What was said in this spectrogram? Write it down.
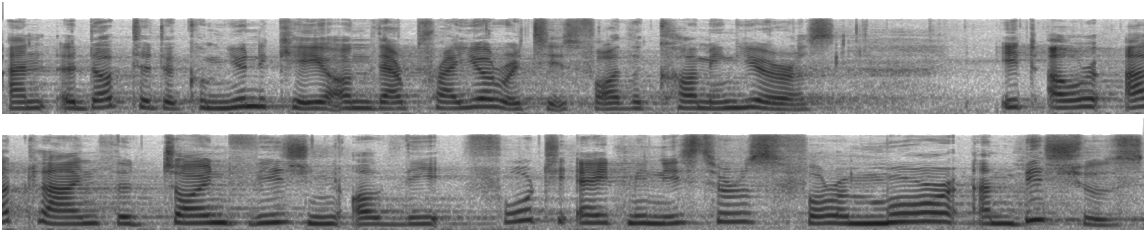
and adopted a communique on their priorities for the coming years. It outlined the joint vision of the 48 ministers for a more ambitious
